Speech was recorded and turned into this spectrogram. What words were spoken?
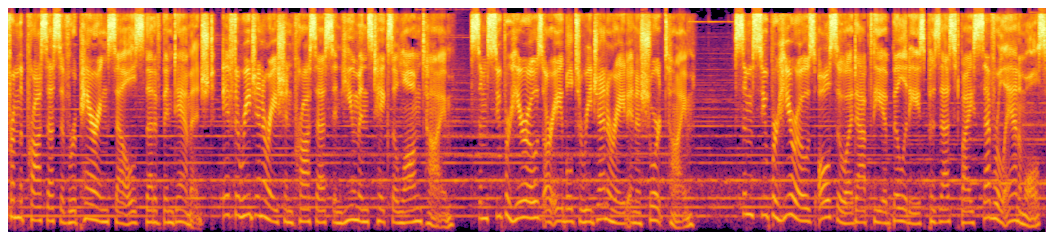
from the process of repairing cells that have been damaged. If the regeneration process in humans takes a long time, some superheroes are able to regenerate in a short time, some superheroes also adapt the abilities possessed by several animals,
